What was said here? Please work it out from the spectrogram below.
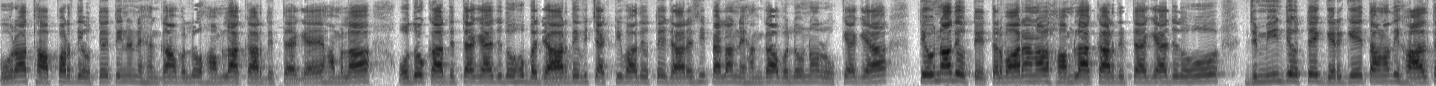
ਗੋਰਾ ਥਾਪਰ ਦੇ ਉੱਤੇ ਤਿੰਨ ਨਿਹੰਗਾਂ ਵੱਲੋਂ ਹਮਲਾ ਕਰ ਦਿੱਤਾ ਗਿਆ ਹੈ। ਹਮਲਾ ਉਦੋਂ ਕਰ ਦਿੱਤਾ ਗਿਆ ਜਦੋਂ ਉਹ ਬਾਜ਼ਾਰ ਦੇ ਵਿੱਚ ਐਕਟਿਵਾ ਦੇ ਉੱਤੇ ਜਾ ਰਹੇ ਸੀ। ਪਹਿਲਾਂ ਨਿਹੰਗਾਂ ਵੱਲੋਂ ਉਹਨਾਂ ਨੂੰ ਰੋਕਿਆ ਗਿਆ ਤੇ ਉਹਨਾਂ ਦੇ ਉੱਤੇ ਤਲਵਾਰਾਂ ਨਾਲ ਹਮਲਾ ਕਰ ਦਿੱਤਾ ਗਿਆ। ਜਦੋਂ ਉਹ ਜ਼ਮੀਨ ਦੇ ਉੱਤੇ ਗਿਰ ਗਏ ਤਾਂ ਉਹਨਾਂ ਦੀ ਹਾਲਤ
